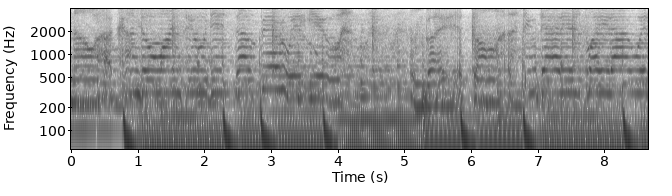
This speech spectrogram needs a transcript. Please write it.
know I can't go on to disappear with you But don't think that is what I would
